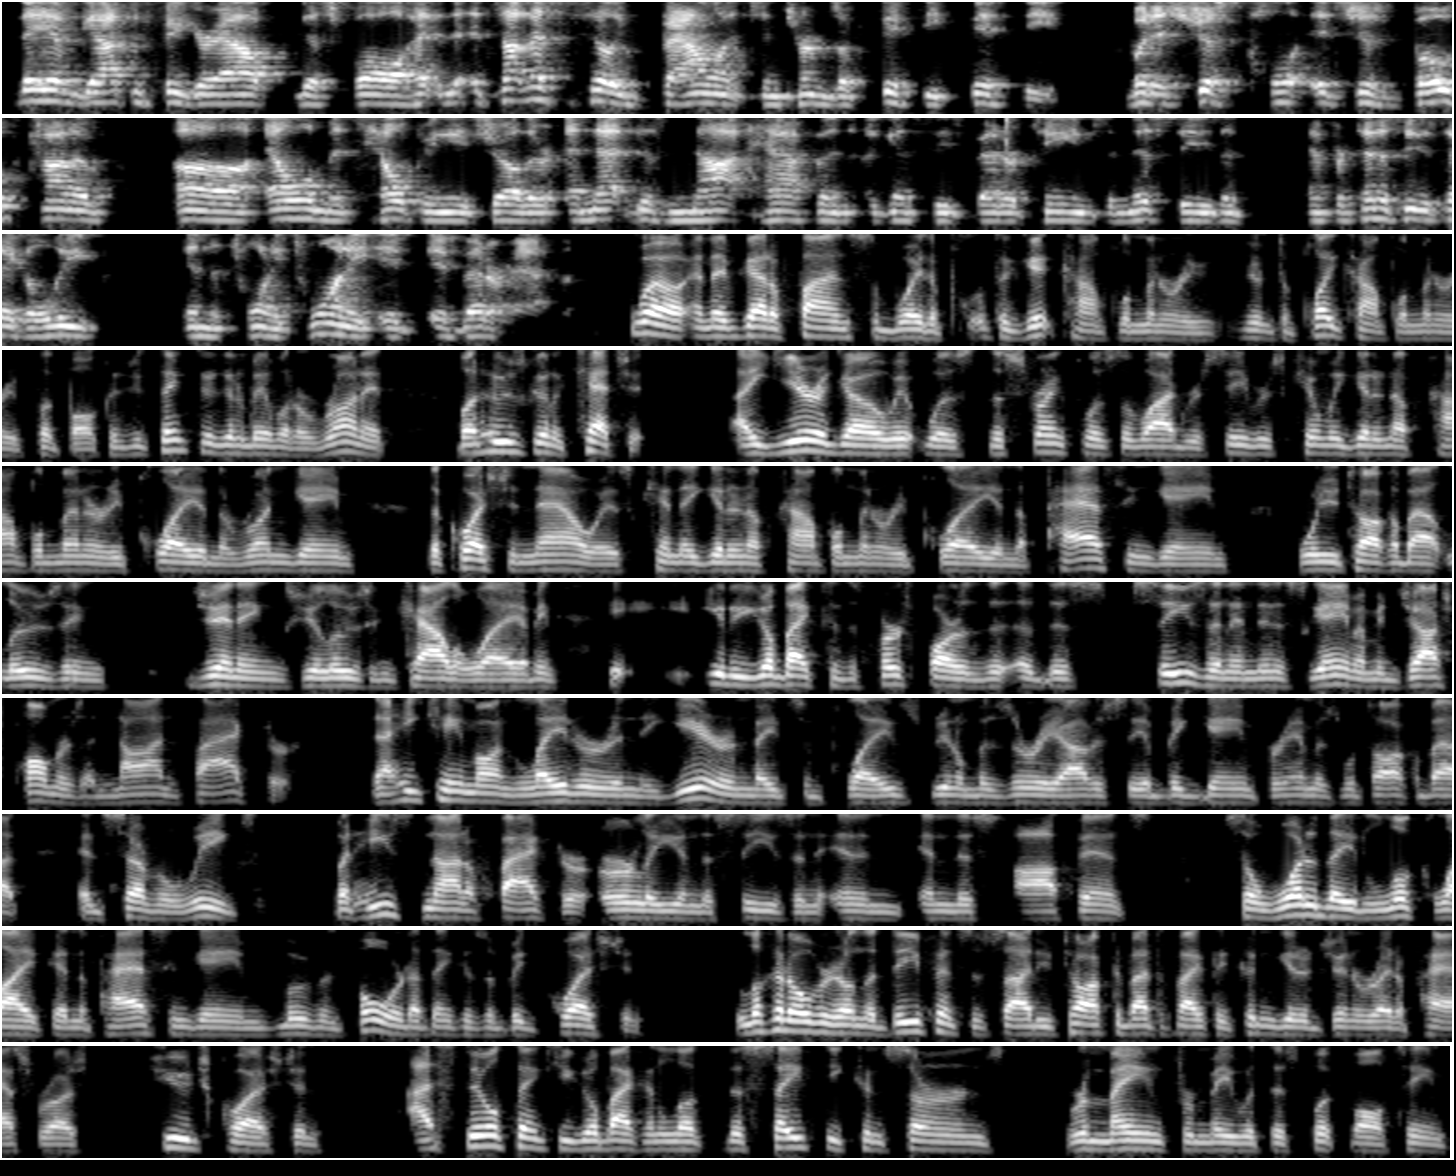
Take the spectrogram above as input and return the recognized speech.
they have got to figure out this fall. It's not necessarily balance in terms of 50-50, but it's just it's just both kind of uh, elements helping each other, and that does not happen against these better teams in this season. And for Tennessee to take a leap in the 2020, it, it better happen. Well, and they've got to find some way to to get complementary to play complementary football because you think they're going to be able to run it, but who's going to catch it? A year ago, it was the strength was the wide receivers. Can we get enough complementary play in the run game? The question now is, can they get enough complementary play in the passing game? When you talk about losing Jennings, you're losing Callaway. I mean, you know, you go back to the first part of, the, of this season and this game. I mean, Josh Palmer's a non-factor. Now he came on later in the year and made some plays. You know, Missouri obviously a big game for him, as we'll talk about in several weeks. But he's not a factor early in the season in in this offense. So what do they look like in the passing game moving forward? I think is a big question. Looking over on the defensive side, you talked about the fact they couldn't get a generate a pass rush. Huge question. I still think you go back and look, the safety concerns remain for me with this football team.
